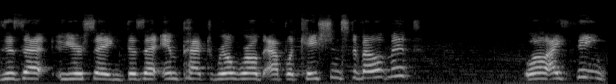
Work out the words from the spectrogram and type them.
does that, you're saying, does that impact real world applications development? Well, I think,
